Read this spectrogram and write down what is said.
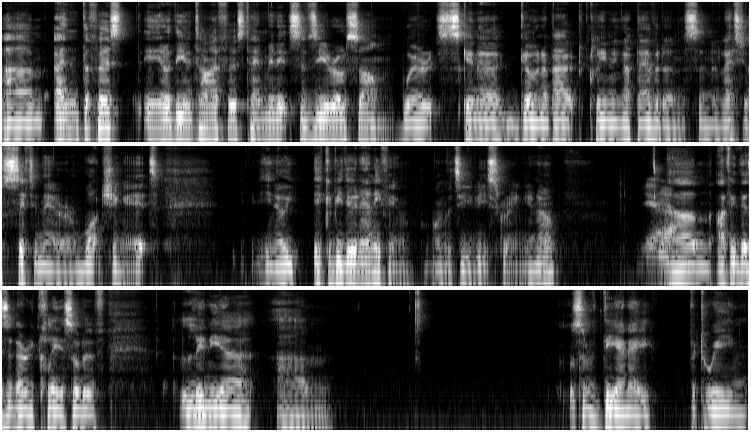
Um, and the first, you know, the entire first 10 minutes of Zero Sum, where it's Skinner going about cleaning up evidence, and unless you're sitting there and watching it, you know, it could be doing anything on the TV screen, you know? Yeah. Um, I think there's a very clear sort of linear um, sort of DNA between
